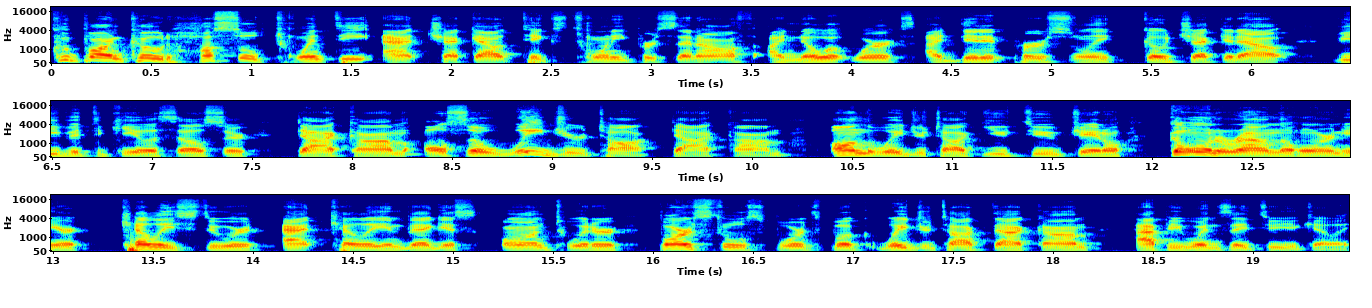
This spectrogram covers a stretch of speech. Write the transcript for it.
Coupon code HUSTLE20 at checkout takes 20% off. I know it works. I did it personally. Go check it out vivatequilaseltzer.com, also wagertalk.com on the Wager Talk YouTube channel. Going around the horn here, Kelly Stewart at Kelly in Vegas on Twitter, Barstool Sportsbook, wagertalk.com. Happy Wednesday to you, Kelly.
